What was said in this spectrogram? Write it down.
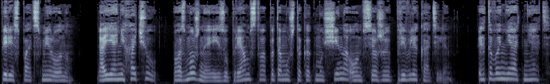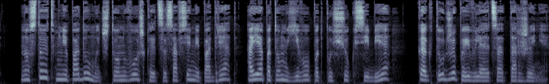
переспать с Мироном. А я не хочу. Возможно, из упрямства, потому что как мужчина он все же привлекателен. Этого не отнять. Но стоит мне подумать, что он вошкается со всеми подряд, а я потом его подпущу к себе, как тут же появляется отторжение.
